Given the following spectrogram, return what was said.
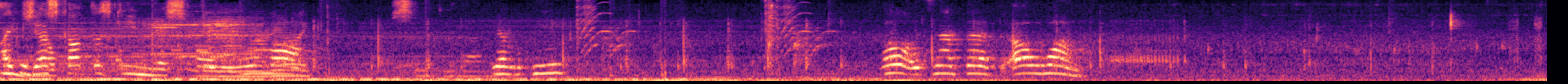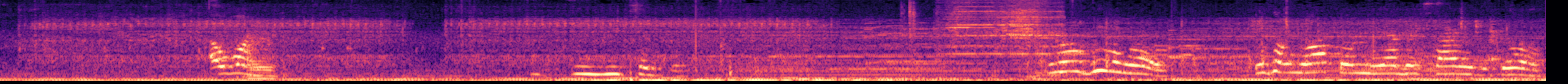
I just got this game yesterday like You have a key? No, it's not that. L1. I want. Do You need something. No, get away. There's a lock on the other side of the door.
